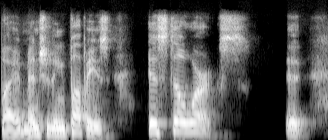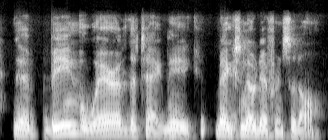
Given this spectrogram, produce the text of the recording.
by mentioning puppies, it still works. It, you know, being aware of the technique makes no difference at all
